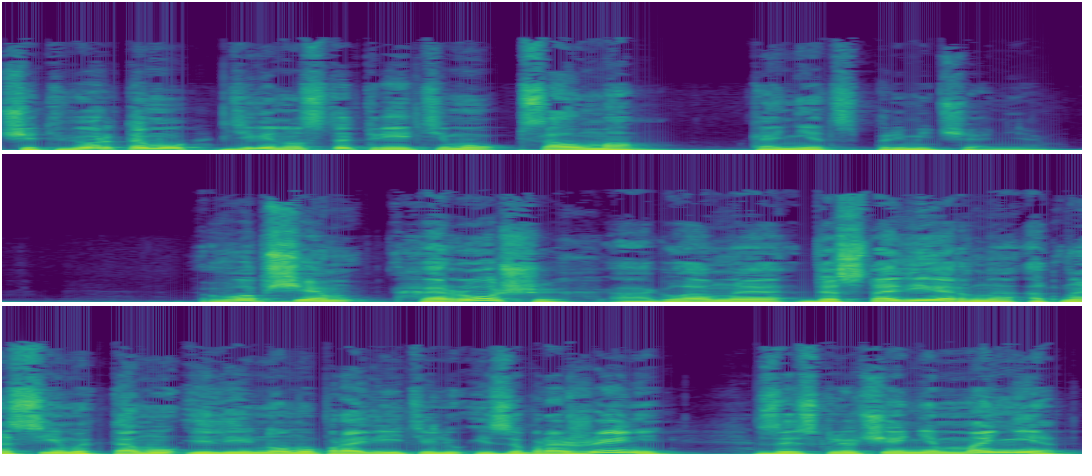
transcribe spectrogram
4-93 псалмам. Конец примечания. В общем, хороших, а главное достоверно относимых к тому или иному правителю изображений, за исключением монет,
